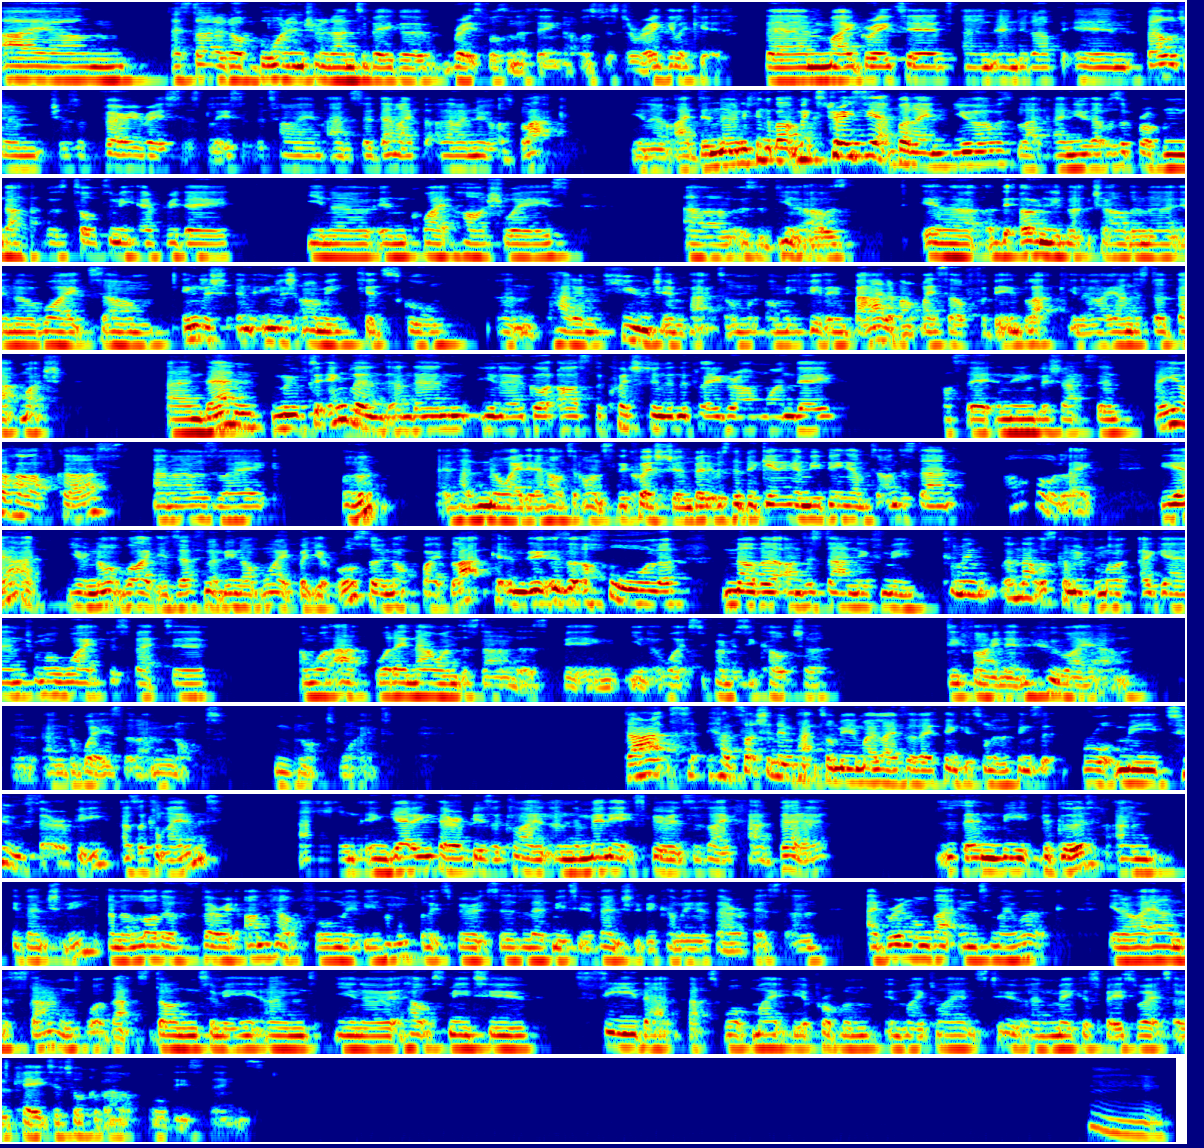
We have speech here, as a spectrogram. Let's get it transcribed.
I um I started off born in Trinidad and Tobago. Race wasn't a thing. I was just a regular kid. Then migrated and ended up in Belgium, which was a very racist place at the time. And so then I then I knew I was black. You know, I didn't know anything about mixed race yet, but I knew I was black. I knew that was a problem that was told to me every day. You know, in quite harsh ways. Um, was, you know, I was in a, the only black child in a in a white um, English an English Army kids school, and had a huge impact on on me feeling bad about myself for being black. You know, I understood that much, and then moved to England, and then you know got asked the question in the playground one day. I'll say it in the English accent. Are you a half caste? And I was like, huh? I had no idea how to answer the question, but it was the beginning of me being able to understand. Oh, like yeah, you're not white, you're definitely not white, but you're also not quite black. And it is a whole another understanding for me coming, and that was coming from a, again from a white perspective, and what I, what I now understand as being, you know, white supremacy culture defining who I am and, and the ways that I'm not not white. That had such an impact on me in my life that I think it's one of the things that brought me to therapy as a client. And in getting therapy as a client and the many experiences I had there, lend me the good and eventually and a lot of very unhelpful maybe harmful experiences led me to eventually becoming a therapist and i bring all that into my work. You know i understand what that's done to me and you know it helps me to see that that's what might be a problem in my clients too and make a space where it's okay to talk about all these things. Hmm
